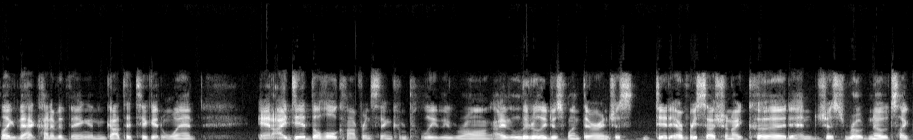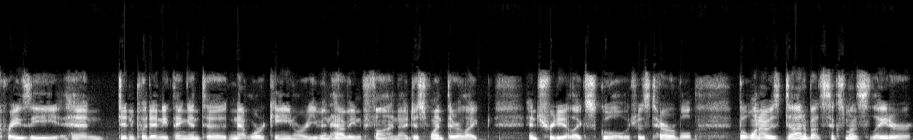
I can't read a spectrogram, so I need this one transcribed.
like that kind of a thing, and got the ticket and went and I did the whole conference thing completely wrong. I literally just went there and just did every session I could and just wrote notes like crazy and didn't put anything into networking or even having fun. I just went there like and treated it like school, which was terrible. But when I was done about 6 months later,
